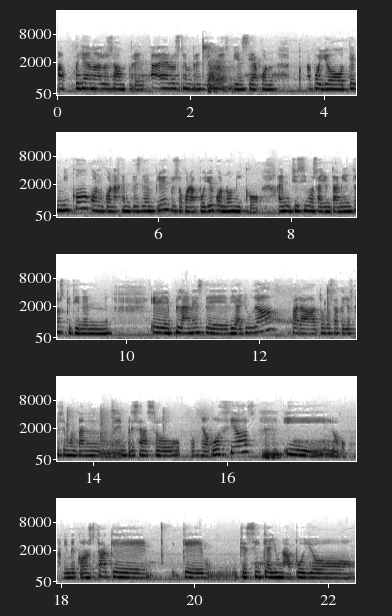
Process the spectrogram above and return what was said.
apoyan a los, a los emprendedores, bien sea con apoyo técnico, con, con, agentes de empleo, incluso con apoyo económico. Hay muchísimos ayuntamientos que tienen eh, planes de, de, ayuda para todos aquellos que se montan empresas o, negocios. Y luego a mí me consta que, que, que, sí que hay un apoyo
